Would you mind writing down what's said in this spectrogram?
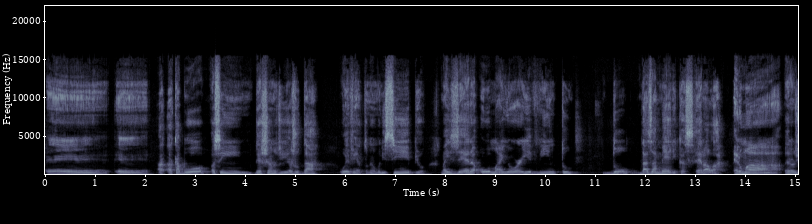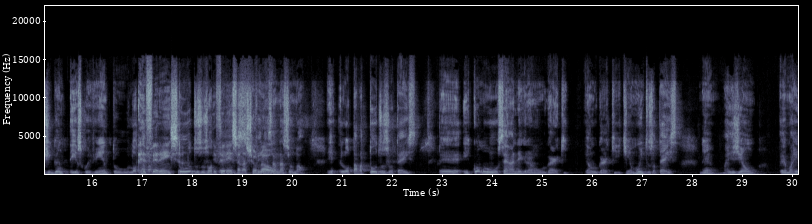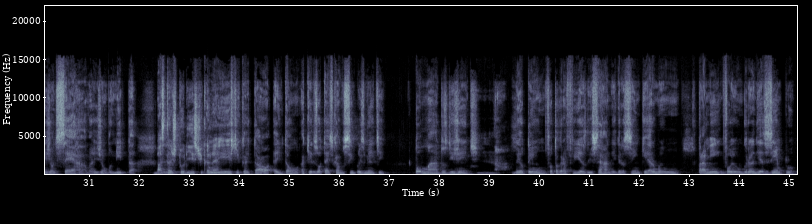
é, é, acabou, assim, deixando de ajudar o evento, né? O município. Mas era o maior evento do, das Américas. Era lá. Era uma Era um gigantesco evento. Lotava referência. todos os hotéis. Referência nacional. Referência nacional. Lotava todos os hotéis. É, e como Serra Negra era um lugar que é um lugar que tinha muitos hotéis, né? Uma região é uma região de serra, uma região bonita, Bastante turística, né? turística e tal. Então aqueles hotéis ficavam simplesmente tomados de gente. Eu tenho fotografias de Serra Negra assim que era um, para mim foi um grande exemplo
